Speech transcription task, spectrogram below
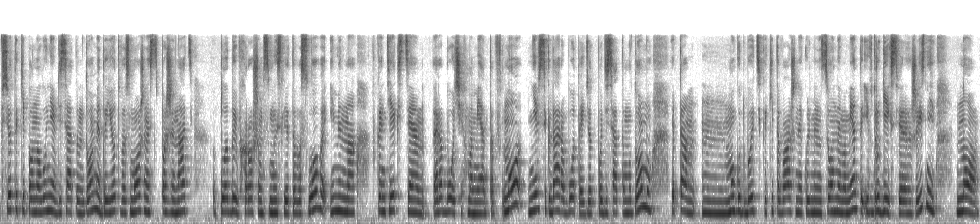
все-таки полнолуние в десятом доме дает возможность пожинать плоды в хорошем смысле этого слова именно контексте рабочих моментов. Но не всегда работа идет по десятому дому. Это могут быть какие-то важные кульминационные моменты и в других сферах жизни, но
